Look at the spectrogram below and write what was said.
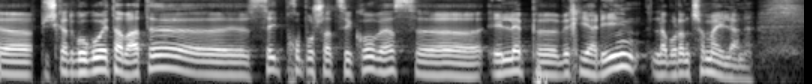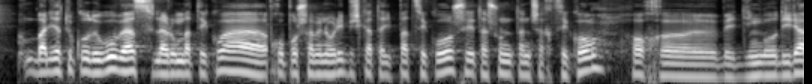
uh, piskat gogo eta bat, uh, zeit proposatzeko, behaz, uh, elep berriari laborantza mailan. Baliatuko dugu, behaz, larun batekoa proposamen hori piskata ipatzeko, eta sunetan txartzeko. Hor, eh, be, dingo dira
